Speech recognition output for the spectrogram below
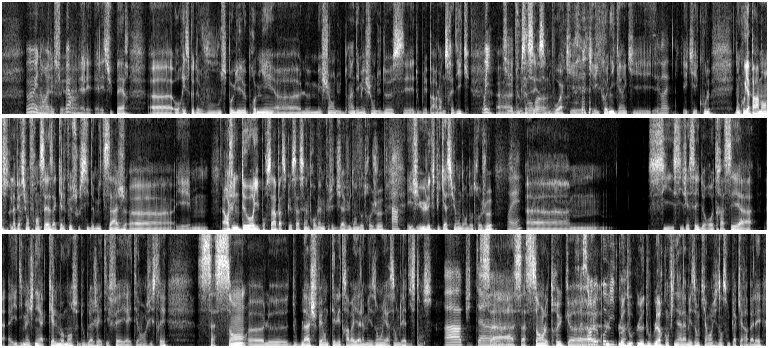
Oui, non, Euh, elle est fait- super. hein. Elle est, elle est super. Euh, au risque de vous spoiler le premier, euh, le méchant du, un des méchants du 2, c'est doublé par Lance Reddick. Oui, Euh, qui donc ça, c'est euh, une voix qui est, qui est iconique, hein, qui, vrai. et qui est cool. Donc oui, apparemment, la version française a quelques soucis de mixage. euh, et hum, alors j'ai une théorie pour ça parce que ça c'est un problème que j'ai déjà vu dans d'autres jeux Ah. et j'ai eu l'explication dans d'autres jeux. Ouais. Euh, si si j'essaye de retracer à- à- et d'imaginer à quel moment ce doublage a été fait et a été enregistré, ça sent euh, le doublage fait en télétravail à la maison et assemblé à distance. Ah putain. Ça, ça sent le truc. euh, Ça sent le Covid, Le, quoi. dou- le doubleur confiné à la maison qui enregistre dans son placard à balai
